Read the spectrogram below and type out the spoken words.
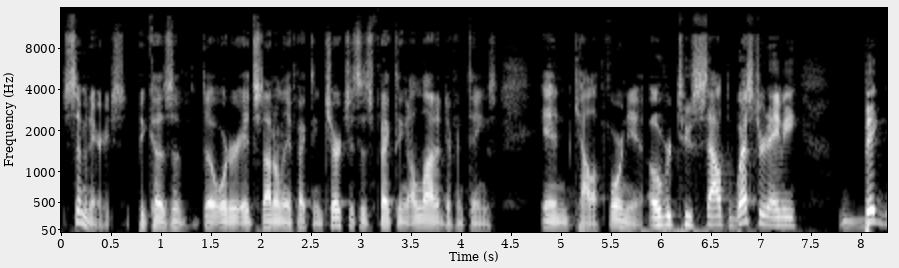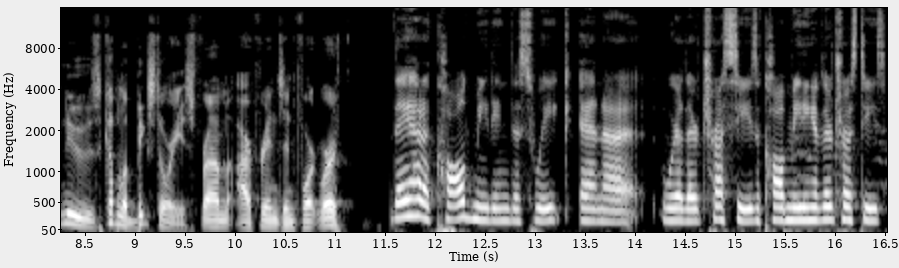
seminaries because of the order. It's not only affecting churches, it's affecting a lot of different things in California. Over to Southwestern, Amy. Big news, a couple of big stories from our friends in Fort Worth. They had a called meeting this week and uh, where their trustees, a called meeting of their trustees,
